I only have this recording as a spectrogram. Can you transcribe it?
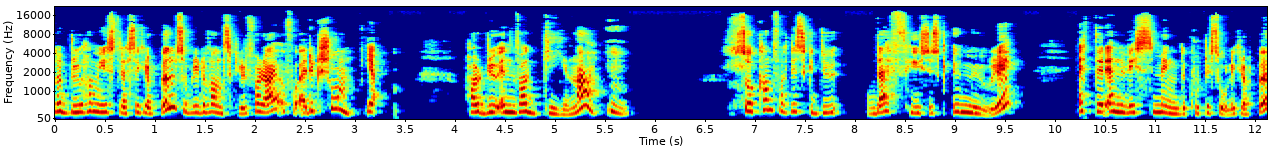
Når du har mye stress i kroppen, så blir det vanskeligere for deg å få ereksjon. Ja. Har du en vagina, Mm. så kan faktisk du Det er fysisk umulig etter en viss mengde kortisol i kroppen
